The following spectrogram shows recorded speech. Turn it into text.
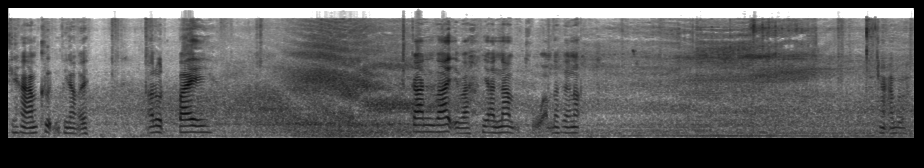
สิหามขึ้นพี่น้องเอ้ยเอารถไปกันไว้วะยาน้ำท่วมนะเพื่อนเนาะหาบ่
